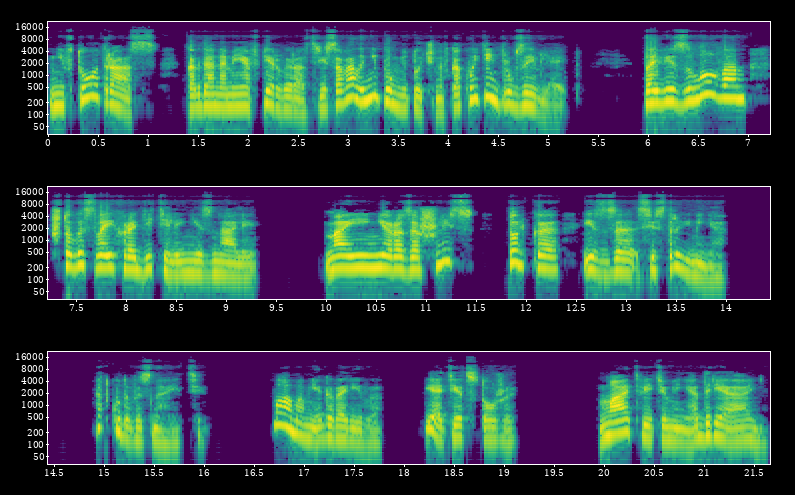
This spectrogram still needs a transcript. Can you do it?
не в тот раз, когда она меня в первый раз рисовала, не помню точно, в какой день вдруг заявляет. «Повезло вам, что вы своих родителей не знали. Мои не разошлись только из-за сестры и меня». «Откуда вы знаете?» «Мама мне говорила, и отец тоже. Мать ведь у меня дрянь,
